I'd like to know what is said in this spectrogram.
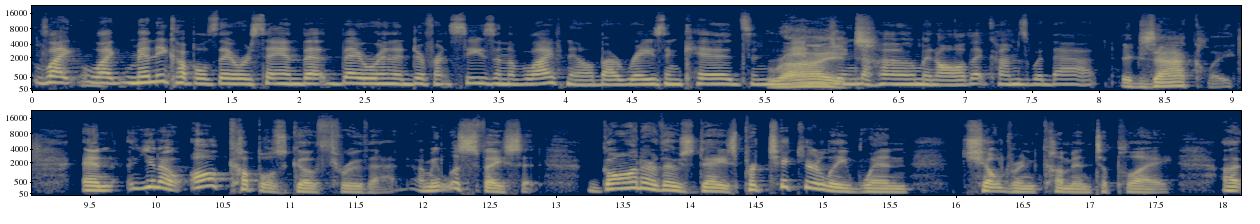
like like many couples, they were saying that they were in a different season of life now by raising kids and managing the home and all that comes with that. Exactly. And, you know, all couples go through that. I mean, let's face it, gone are those days, particularly when children come into play. Uh,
